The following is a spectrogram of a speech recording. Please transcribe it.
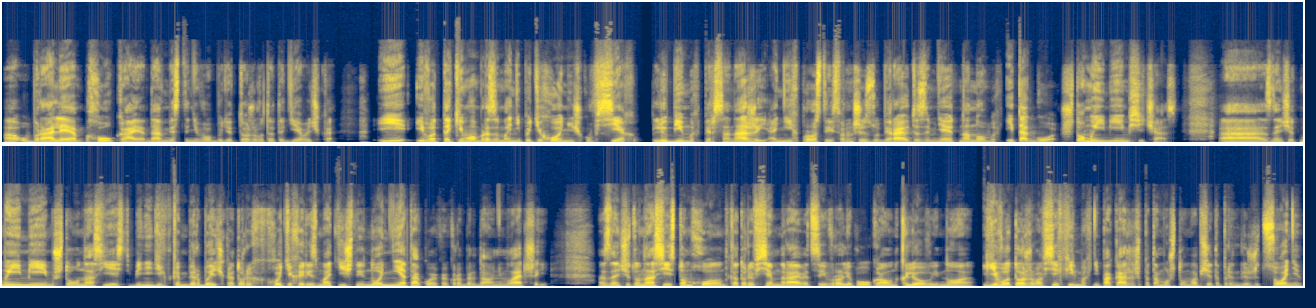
а, убрали Хоукая, да, вместо него будет тоже вот эта девочка. И, и вот таким образом они потихонечку всех любимых персонажей, они их просто из франшизы убирают и заменяют на новых. Итого, что мы имеем сейчас? А, значит, мы имеем, что у нас есть Бенедикт Камбербэтч, который хоть и харизматичный, но не такой, как Роберт Дауни-младший. Значит, у нас есть Том Холланд, который всем нравится, и в роли Паука он клевый, но его тоже во всех фильмах не покажешь, потому что он вообще-то принадлежит Sony.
